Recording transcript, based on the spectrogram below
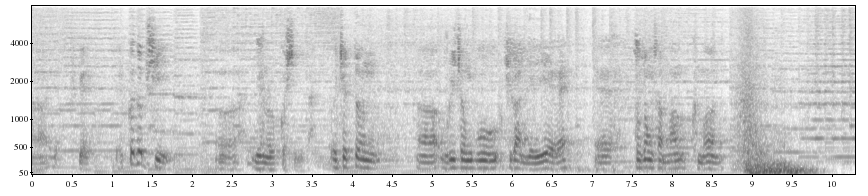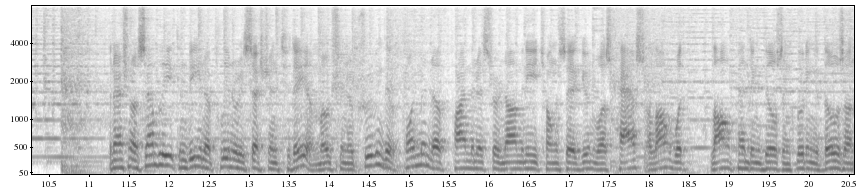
어, 끝없이 어, 내놓을 것입니다. 어쨌든 어, 우리 정부 기간 내에 부동산만큼은 The National Assembly convened a plenary session today. A motion approving the appointment of Prime Minister nominee Chung Se-kyun was passed, along with long pending bills, including those on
